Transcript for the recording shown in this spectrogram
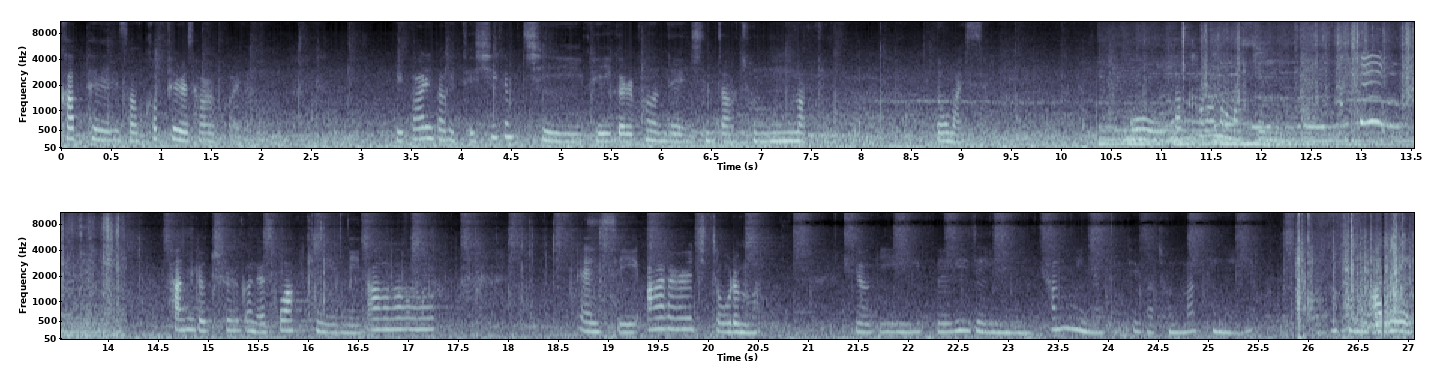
카페에서 커피를 사올 거예요. 이 파리바게트에 시금치 베이글을 파는데 진짜 존맛해. 너무 맛있어요. 판교 출근의 소확행입니다. ACR 진짜 오랜만. 여기 메리제인 산미네 커피가 존맛탱이에요. 아니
